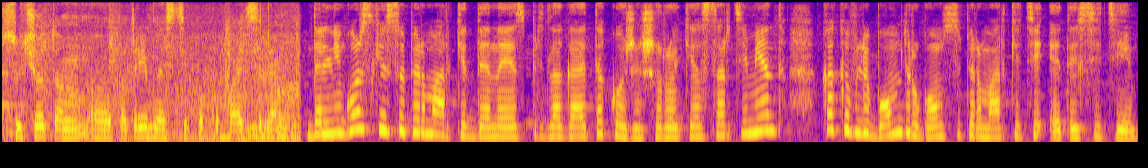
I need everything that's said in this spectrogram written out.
с учетом э, потребностей покупателя. Дальнегорский супермаркет ДНС предлагает такой же широкий ассортимент, как и в любом другом супермаркете этой сети.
